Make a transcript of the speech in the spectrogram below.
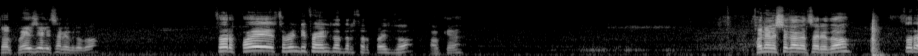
ಸರ್ ಪ್ರೈಸ್ ಹೇಳಿ ಸರ್ ಇದ್ರದ್ದು? ಸರ್ ಫೈವ್ ಸೆವೆಂಟಿ ಫೈವ್ ಹೇಳ್ತಾ ಇದ್ದಾರೆ ಸರ್ ಪ್ರೈಸ್ ಓಕೆ ಫೈನಲ್ ಎಷ್ಟಾಗುತ್ತೆ ಸರ್ ಇದು? Sir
